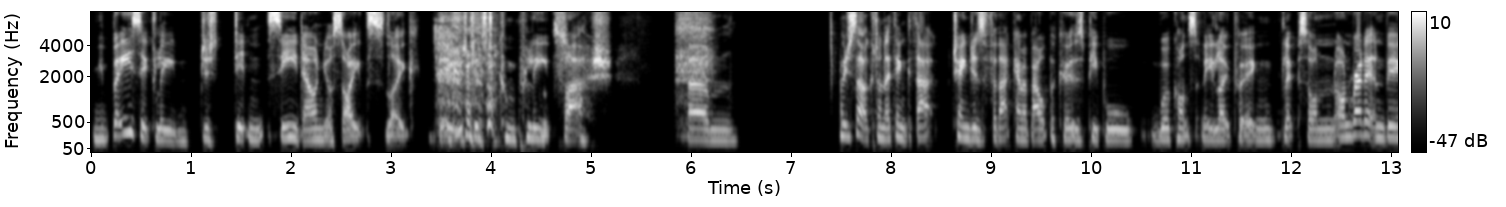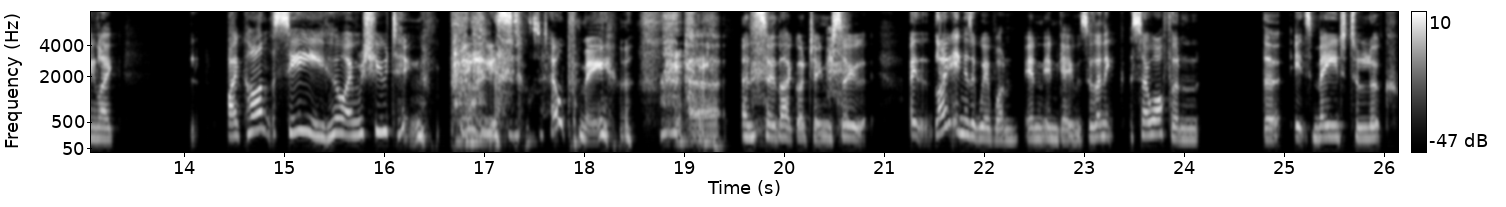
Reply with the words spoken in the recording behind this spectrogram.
you basically just didn't see down your sights. Like it was just a complete flash. Um, which sucked. And I think that changes for that came about because people were constantly like putting clips on on Reddit and being like, I can't see who I'm shooting. Please help me. Uh, and so that got changed. So I, lighting is a weird one in, in games because I think so often that it's made to look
